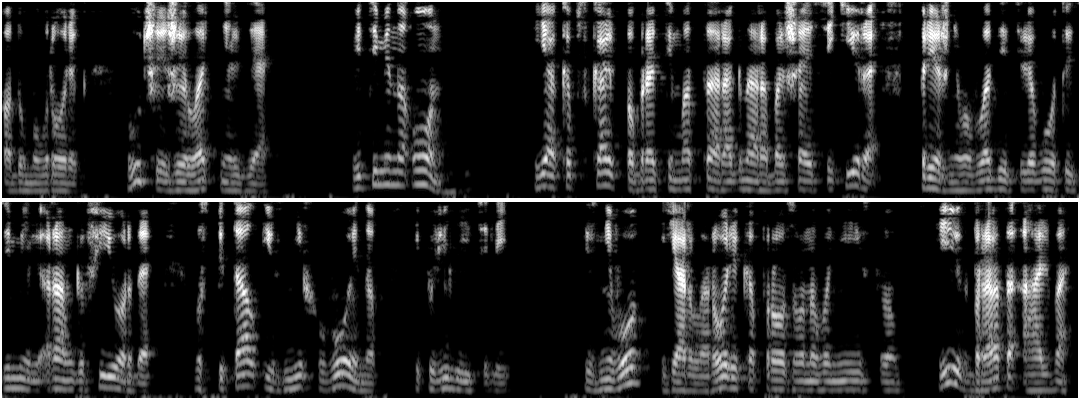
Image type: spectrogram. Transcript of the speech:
подумал Рорик, лучше и желать нельзя. Ведь именно он, Якоб Скальп, побратим отца Рагнара Большая Секира, прежнего владетеля вод и земель ранга Фьорда, воспитал из них воинов и повелителей. Из него ярла Рорика, прозванного неистовым, и из брата Альва,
